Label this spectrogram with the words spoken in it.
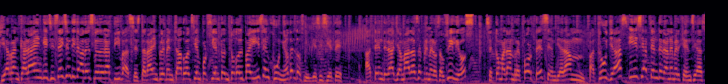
y arrancará en 16 entidades federativas. Estará implementado al 100% en todo el país en junio del 2017. Atenderá llamadas de primeros auxilios, se tomarán reportes, se enviarán patrullas y se atenderán emergencias.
